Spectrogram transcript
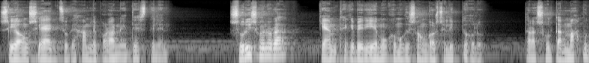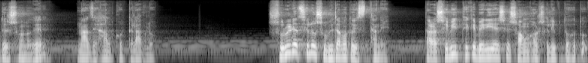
সে অংশে একযোগে হামলে পড়ার নির্দেশ দিলেন। সুরি সৈন্যরা ক্যাম্প থেকে বেরিয়ে মুখোমুখি সংঘর্ষে লিপ্ত হল। তারা সুলতান মাহমুদের সৈন্যদের নাজেহাল করতে লাগল। সুরিরা ছিল সুবিধামতো স্থানে। তারা শিবির থেকে বেরিয়ে এসে সংঘর্ষে লিপ্ত হতো।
